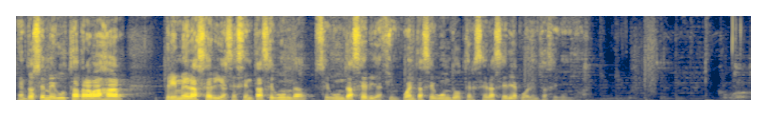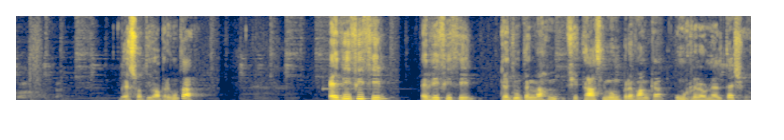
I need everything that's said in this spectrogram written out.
Entonces me gusta trabajar primera serie a 60 segundos, segunda serie a 50 segundos, tercera serie a 40 segundos. ¿Cómo lo Eso te iba a preguntar. Es difícil, es difícil que tú tengas, si estás haciendo un press banca, un reloj en el techo.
